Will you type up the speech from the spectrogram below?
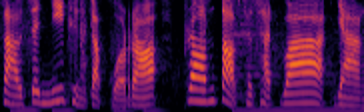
สาวเจนนี่ถึงกับหัวเราะ พร้อมตอบชัดๆว่ายัง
